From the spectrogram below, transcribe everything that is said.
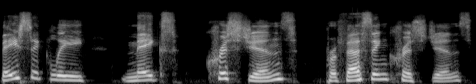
basically makes Christians, professing Christians,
